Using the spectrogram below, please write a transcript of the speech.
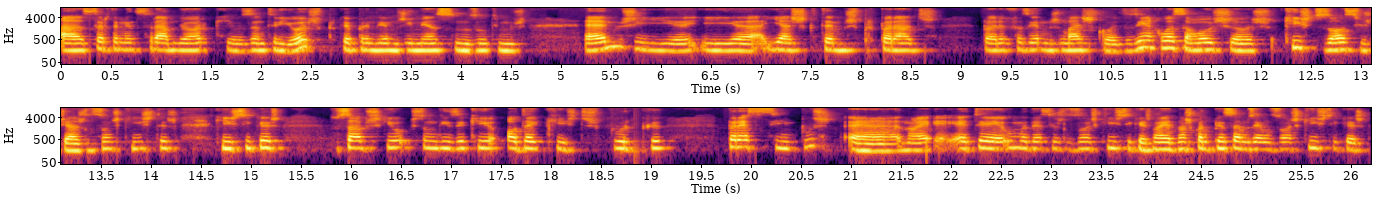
Ah, certamente será melhor que os anteriores, porque aprendemos imenso nos últimos anos e, e, e acho que estamos preparados para fazermos mais coisas. E em relação aos, aos ósseos e às lesões quistas, quísticas, Tu sabes que eu costumo dizer que odeio quistes, porque parece simples, uh, não é? é? Até uma dessas lesões quísticas, não é? Nós, quando pensamos em lesões quísticas,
